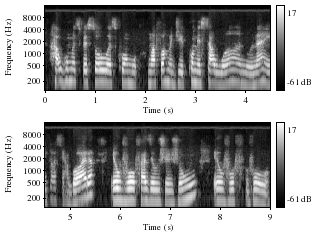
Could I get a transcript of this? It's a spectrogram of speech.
algumas pessoas como uma forma de começar o ano, né? Então, assim, agora eu vou fazer o jejum, eu vou, vou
